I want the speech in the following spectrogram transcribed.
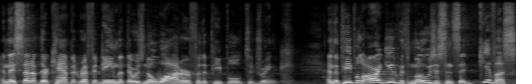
And they set up their camp at Rephidim, but there was no water for the people to drink. And the people argued with Moses and said, Give us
